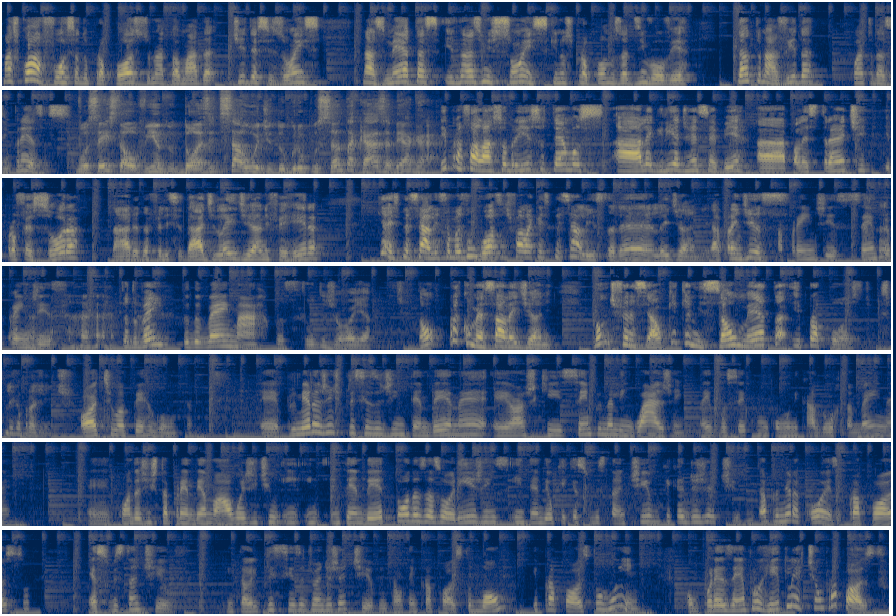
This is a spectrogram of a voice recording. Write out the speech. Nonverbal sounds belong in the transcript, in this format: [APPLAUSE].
Mas qual a força do propósito na tomada de decisões, nas metas e nas missões que nos propomos a desenvolver, tanto na vida quanto nas empresas? Você está ouvindo Dose de Saúde do Grupo Santa Casa BH. E para falar sobre isso, temos a alegria de receber a palestrante e professora na área da felicidade, Leidiane Ferreira que é especialista, mas não gosta de falar que é especialista, né, Leidiane? Aprendiz? Aprendiz, sempre aprendiz. [LAUGHS] Tudo bem? Tudo bem, Marcos. Tudo jóia. Então, para começar, Leidiane, vamos diferenciar o que é missão, meta e propósito. Explica para gente. Ótima pergunta. É, primeiro a gente precisa de entender, né? Eu acho que sempre na linguagem, né, e você como comunicador também, né? É, quando a gente está aprendendo algo, a gente entender todas as origens entender o que, que é substantivo, o que, que é adjetivo. Então, a primeira coisa, propósito é substantivo. Então, ele precisa de um adjetivo. Então, tem propósito bom e propósito ruim. Como, por exemplo, Hitler tinha um propósito.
